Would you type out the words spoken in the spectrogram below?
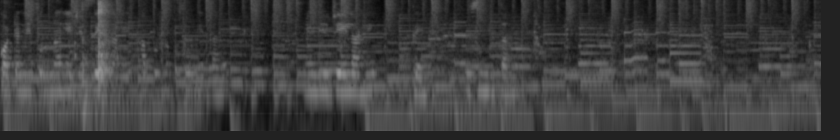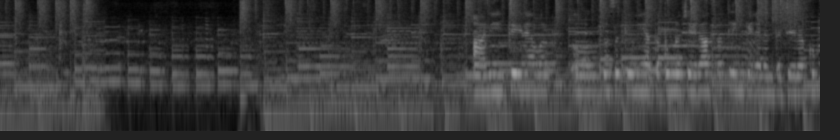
कॉटनने पूर्ण हे जे फेस आहे हा पूर्ण पुसून घेत आहे. आणि जे जेल आहे ते. पुसून घेत आहे आणि चेहऱ्यावर जसं की मी आता पूर्ण चेहरा असा क्लीन केल्यानंतर चेहरा खूप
